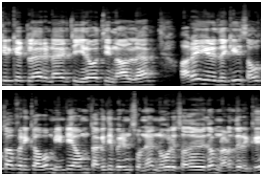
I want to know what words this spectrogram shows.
கிரிக்கெட்டில் ரெண்டாயிரத்தி இருபத்தி நாலில் அரையிறுதிக்கு சவுத் ஆப்பிரிக்காவும் இந்தியாவும் தகுதி பெறுன்னு சொன்ன நூறு சதவீதம் நடந்திருக்கு.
